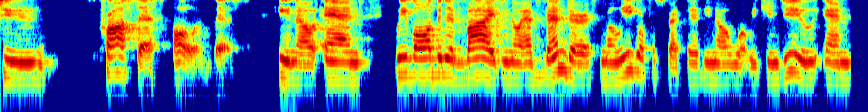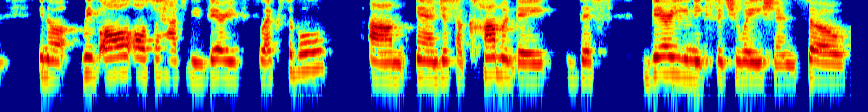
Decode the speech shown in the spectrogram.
to process all of this, you know, and we've all been advised, you know, as vendors from a legal perspective, you know, what we can do. And you know, we've all also had to be very flexible um, and just accommodate this very unique situation. So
